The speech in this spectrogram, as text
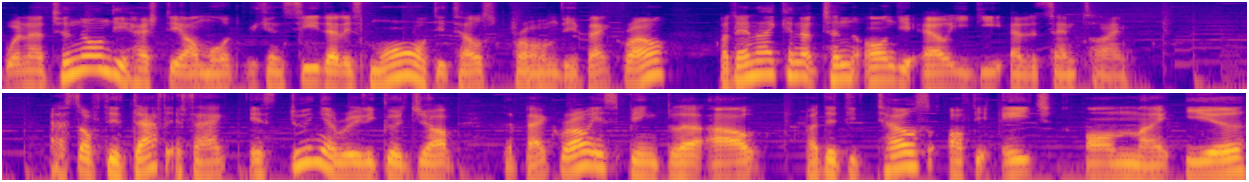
When I turn on the HDR mode, we can see that it's more details from the background, but then I cannot turn on the LED at the same time. As of the depth effect, it's doing a really good job. The background is being blurred out, but the details of the edge on my ear,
